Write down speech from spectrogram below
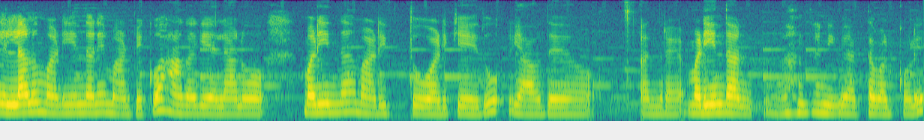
ಎಲ್ಲನೂ ಮಡಿಯಿಂದಲೇ ಮಾಡಬೇಕು. ಹಾಗಾಗಿ ಎಲ್ಲನೂ ಮಡಿಯಿಂದ ಮಾಡಿದ್ದು ಅಡುಗೆ ಇದು. ಯಾವುದೇ, ಅಂದರೆ ಮಡಿಯಿಂದ ಅಂದರೆ ನೀವೇ ಅರ್ಥ ಮಾಡ್ಕೊಳ್ಳಿ.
